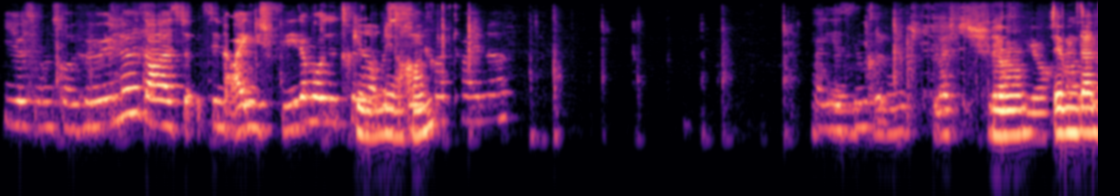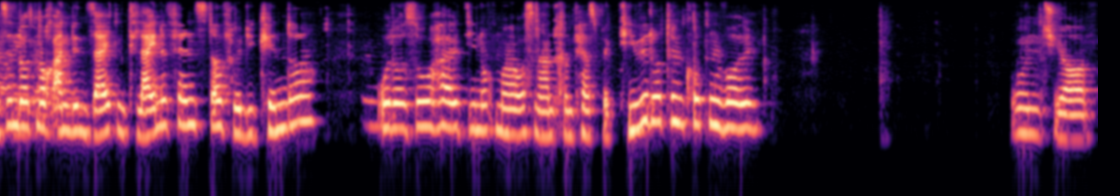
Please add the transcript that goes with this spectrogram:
Hier ist unsere Höhle. Da ist, sind eigentlich Fledermäuse drin, Geh mal aber ich sehe gerade keine. Weil hier sind Vielleicht Ja, schlafen auch. ähm, dann sind dort noch an den Seiten kleine Fenster für die Kinder. oder so halt, die nochmal aus einer anderen Perspektive dorthin gucken wollen. Und ja.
